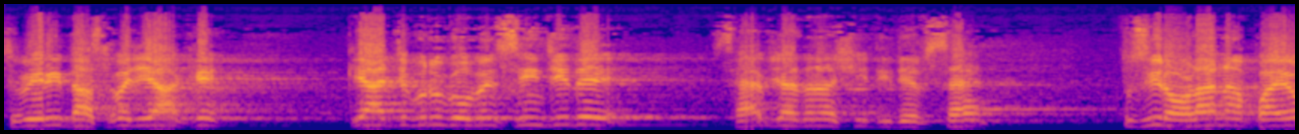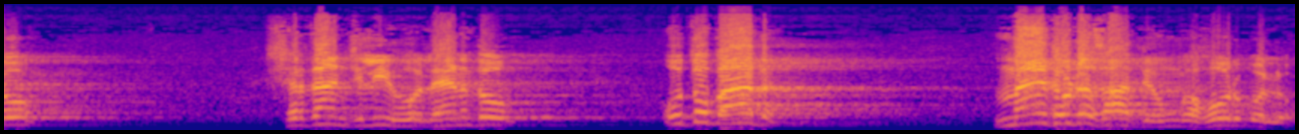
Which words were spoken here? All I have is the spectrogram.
ਸਵੇਰੇ 10 ਵਜੇ ਆ ਕੇ, ਕਿ ਅੱਜ ਗੁਰੂ ਗੋਬਿੰਦ ਸਿੰਘ ਜੀ ਦੇ ਸਾਹਿਬਜ਼ਾਦਿਆਂ ਦਾ ਸ਼ਹੀਦੀ ਦਿਵਸ ਹੈ। ਤੁਸੀਂ ਰੌਲਾ ਨਾ ਪਾਇਓ। ਸ਼ਰਧਾਂਜਲੀ ਹੋ ਲੈਣ ਦਿਓ ਉਹ ਤੋਂ ਬਾਅਦ ਮੈਂ ਤੁਹਾਡਾ ਸਾਥ ਦੇਵਾਂਗਾ ਹੋਰ ਬੋਲੋ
